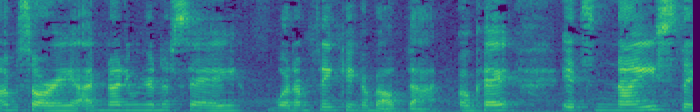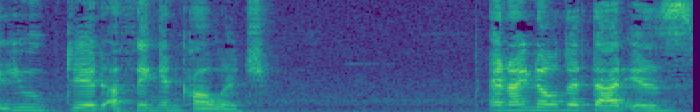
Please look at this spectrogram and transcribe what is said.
I'm sorry, I'm not even going to say what I'm thinking about that, okay? It's nice that you did a thing in college. And I know that that is,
